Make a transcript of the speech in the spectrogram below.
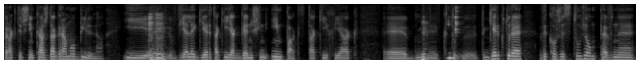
praktycznie każda gra mobilna i e, Mhm. wiele gier takich jak Genshin Impact, takich jak e, m, ktu- e, gier, które wykorzystują pewne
